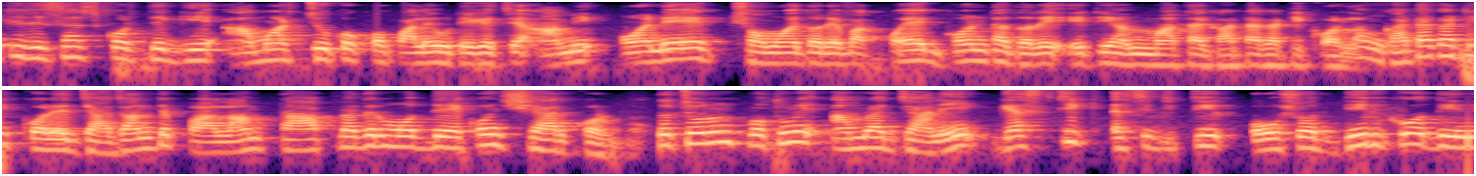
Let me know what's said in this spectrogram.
এটি রিসার্চ করতে গিয়ে আমার চোখও কপালে উঠে গেছে। আমি অনেক সময় ধরে বা কয়েক ঘণ্টা ধরে এটি আমি মাথায় ঘাটাঘাটি করলাম। ঘাটাঘাটি করে যা জানতে পারলাম তা আপনাদের মধ্যে এখন শেয়ার করব। তো চলুন প্রথমে আমরা জানি গ্যাস্ট্রিক অ্যাসিডিটির ঔষধ দীর্ঘদিন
